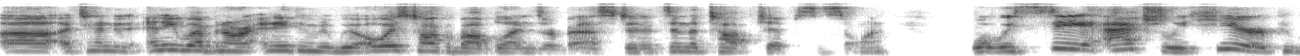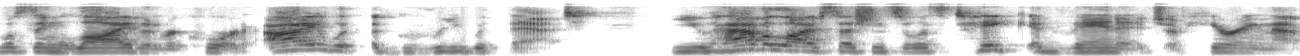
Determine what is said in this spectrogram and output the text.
uh, attended any webinar, anything, we always talk about blends are best, and it's in the top tips and so on. What we see actually here, people saying live and record. I would agree with that. You have a live session, so let's take advantage of hearing that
